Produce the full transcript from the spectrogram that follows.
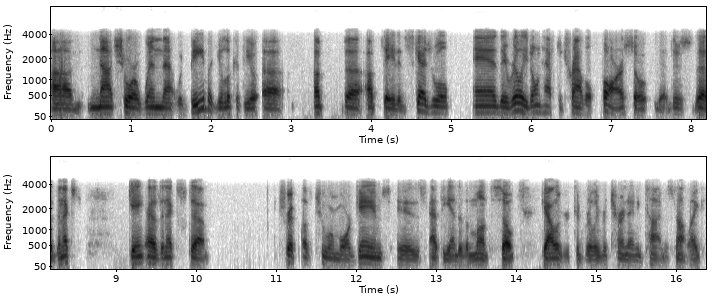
Um, not sure when that would be, but you look at the uh, up, uh, updated schedule, and they really don't have to travel far. So there's the, the next game, uh, the next uh, trip of two or more games is at the end of the month. So Gallagher could really return any time. It's not like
